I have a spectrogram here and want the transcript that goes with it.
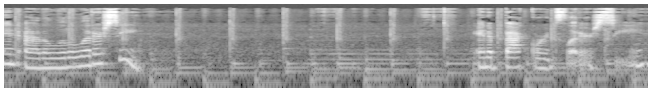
and add a little letter C. And a backwards letter C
